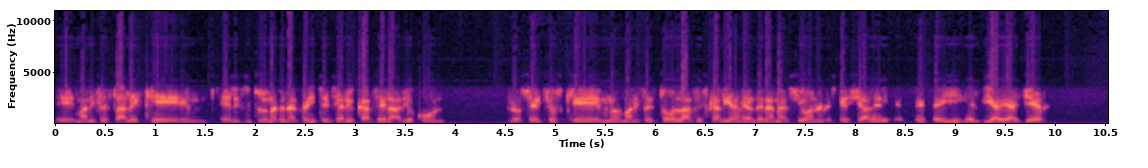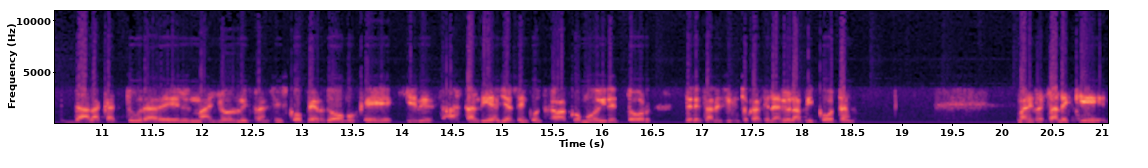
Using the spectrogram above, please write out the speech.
Eh, manifestarle que el Instituto Nacional Penitenciario y Carcelario con los hechos que nos manifestó la Fiscalía General de la Nación, en especial el, CPI, el día de ayer, da la captura del mayor Luis Francisco Perdomo, que quien es- hasta el día de ayer se encontraba como director del establecimiento carcelario La Picota. Manifestarle que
